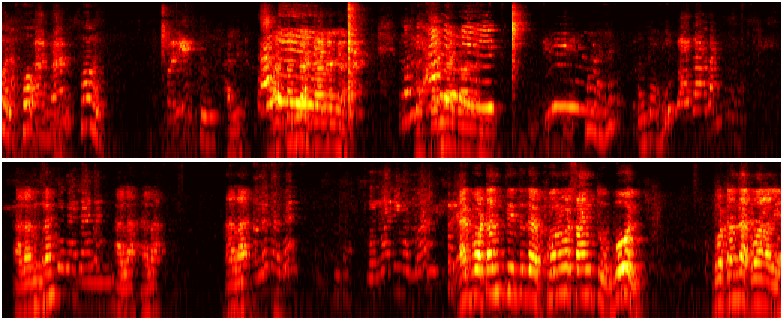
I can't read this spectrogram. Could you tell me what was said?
हो. म्हणा हो हो म्हणा आली. मम्मी आली? आला तुमचा? आला आला. आला. काय बोटान तिथं फोनवर सांग तू. बोल. बोटान दाखवा आली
